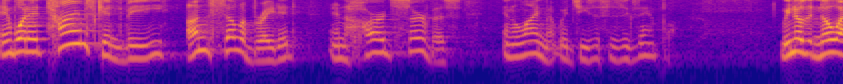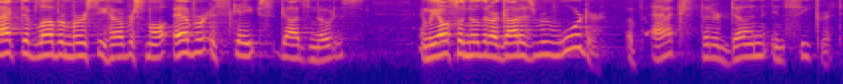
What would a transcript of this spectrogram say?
in what at times can be uncelebrated and hard service in alignment with Jesus' example. We know that no act of love or mercy, however small, ever escapes God's notice. And we also know that our God is a rewarder of acts that are done in secret.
